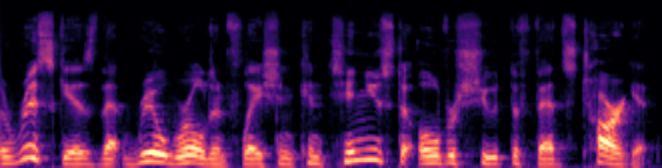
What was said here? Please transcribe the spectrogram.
The risk is that real world inflation continues to overshoot the Fed's target.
